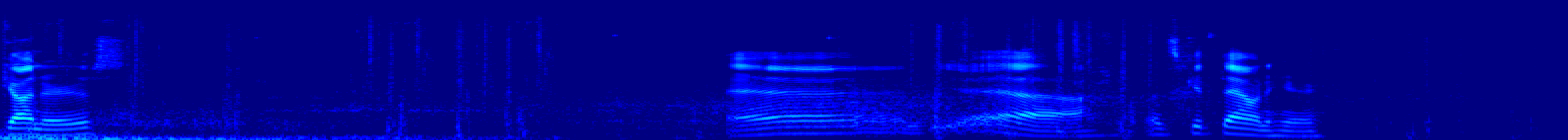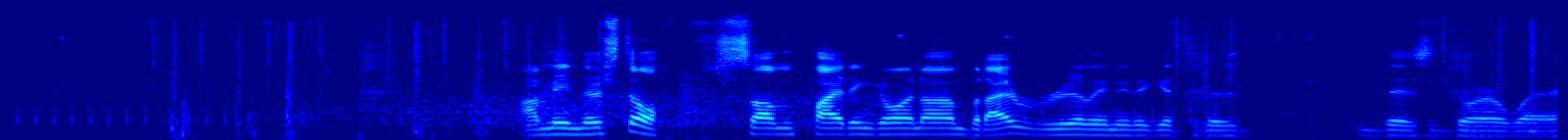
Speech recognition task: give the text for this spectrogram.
gunners. And yeah, let's get down here. I mean, there's still some fighting going on, but I really need to get to this this doorway.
